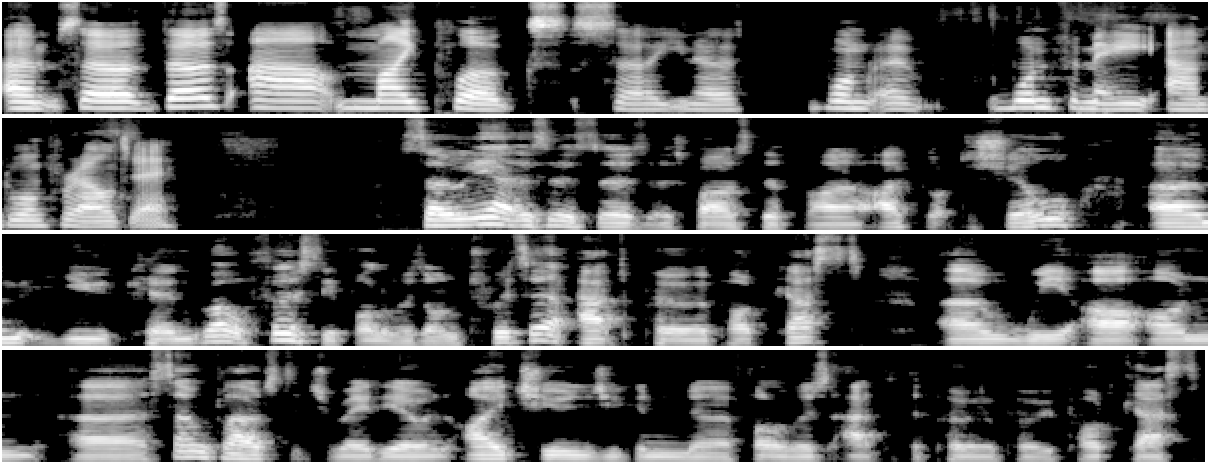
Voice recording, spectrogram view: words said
Um, so those are my plugs. So you know one uh, one for me and one for lj So yeah, as, as, as far as stuff uh, I've got to shill, um, you can well firstly follow us on Twitter at Puro Podcast. Um, we are on uh, SoundCloud, Stitcher Radio, and iTunes. You can uh, follow us at the Puro Puro Podcast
